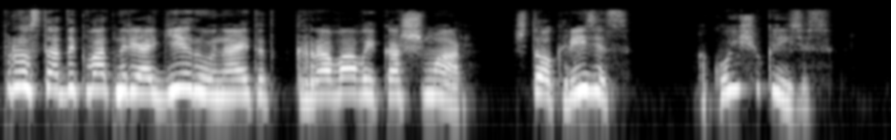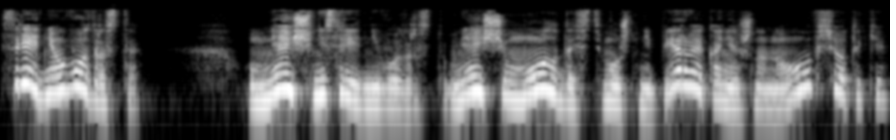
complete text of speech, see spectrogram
Просто адекватно реагирую на этот кровавый кошмар. Что, кризис? Какой еще кризис? Среднего возраста. У меня еще не средний возраст, у меня еще молодость, может, не первая, конечно, но все-таки.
